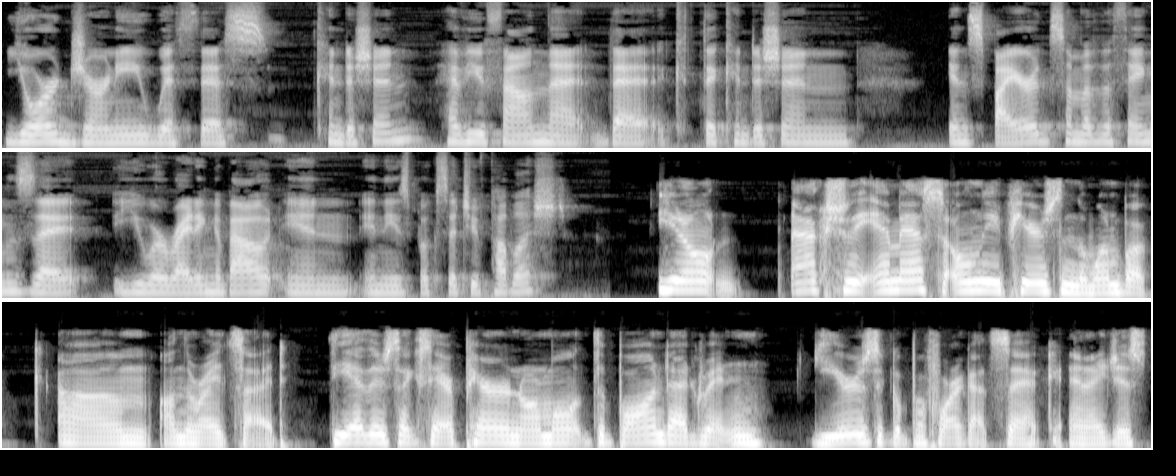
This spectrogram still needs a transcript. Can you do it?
your journey with this condition? Have you found that that the condition inspired some of the things that you were writing about in in these books that you've published? You know, actually, MS only appears in the one book um, on the right side. The others, like I say, are paranormal. The Bond I'd written years ago before I got sick, and I just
